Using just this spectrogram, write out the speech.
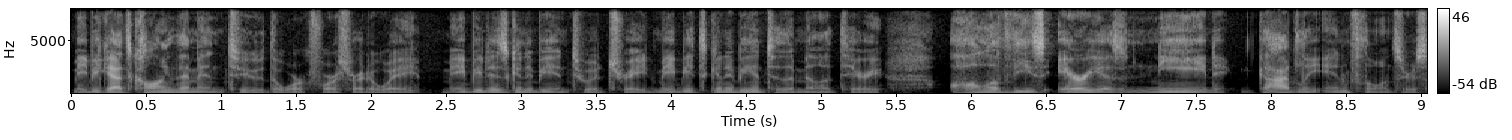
Maybe God's calling them into the workforce right away. Maybe it is going to be into a trade. Maybe it's going to be into the military. All of these areas need godly influencers.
